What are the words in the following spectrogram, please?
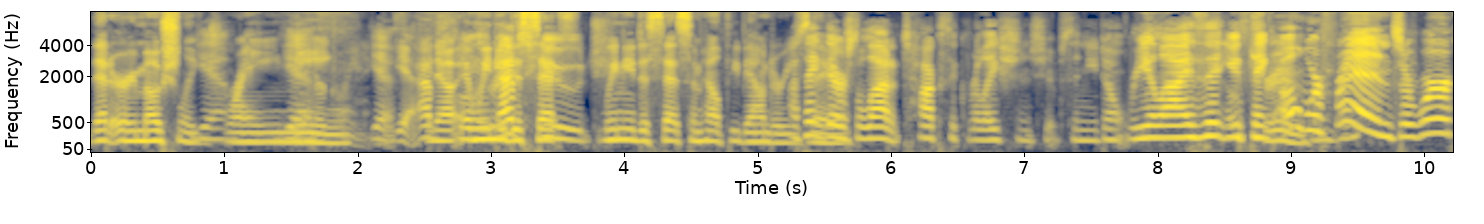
that are emotionally Yeah. draining. Yes, Yeah. You know, absolutely. and we need to That's set huge. we need to set some healthy boundaries. I think there. there's a lot of toxic relationships, and you don't realize it. you think, true. oh, we're friends, or we're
